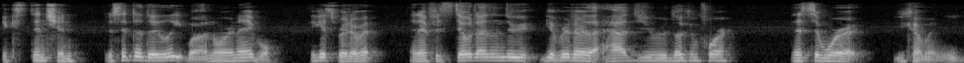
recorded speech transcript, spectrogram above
extension, just hit the delete button or enable. It gets rid of it. And if it still doesn't do get rid of the ads you were looking for, this is where you come in. You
